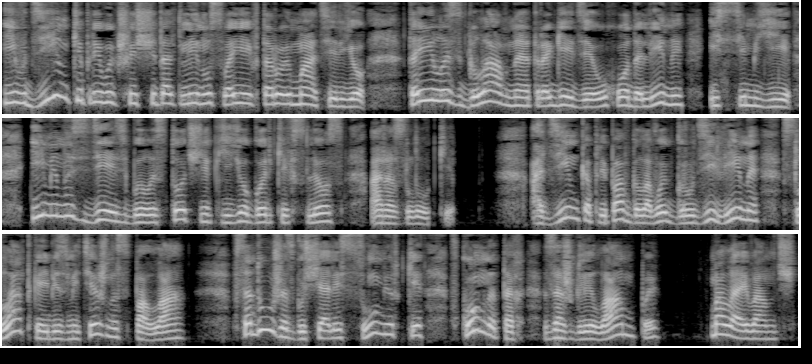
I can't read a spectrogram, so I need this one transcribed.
и в Динке, привыкшей считать Лину своей второй матерью, таилась главная трагедия ухода Лины из семьи. Именно здесь был источник ее горьких слез о разлуке. Одинка, припав головой к груди Лины, сладко и безмятежно спала. В саду уже сгущались сумерки, в комнатах зажгли лампы. «Малай Иванович,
